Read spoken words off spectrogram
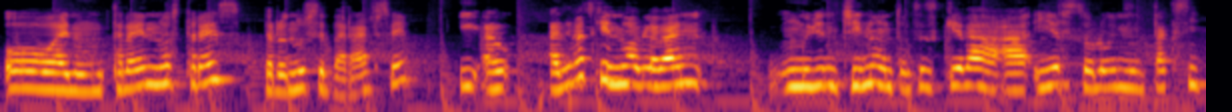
o en un tren los tres, pero no separarse. Y además que no hablaban muy bien chino, entonces ¿qué va a ir solo en un taxi?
